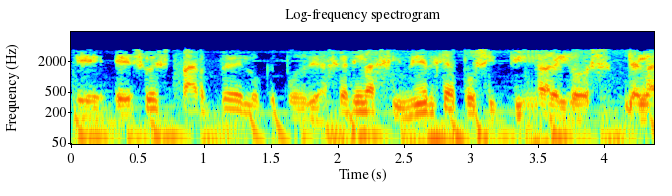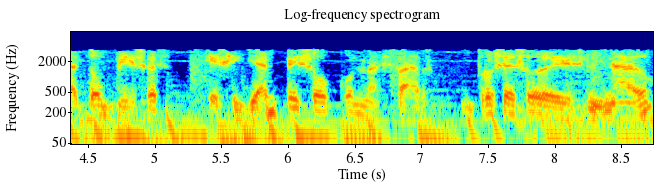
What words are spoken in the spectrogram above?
que eso es parte de lo que podría ser la sinergia positiva de, los, de las dos mesas, que si ya empezó con las FARC, un proceso de desminado,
